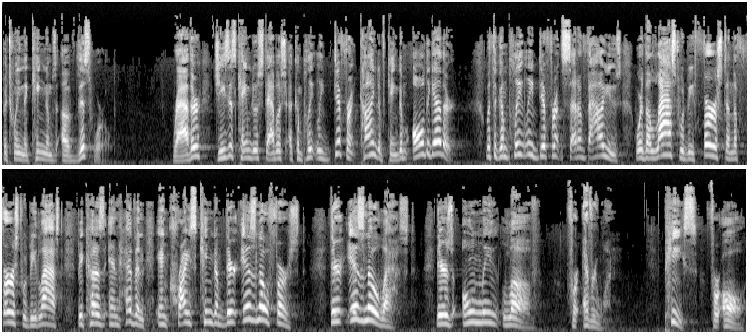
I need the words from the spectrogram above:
between the kingdoms of this world. Rather, Jesus came to establish a completely different kind of kingdom altogether, with a completely different set of values, where the last would be first and the first would be last. Because in heaven, in Christ's kingdom, there is no first, there is no last. There's only love for everyone, peace for all,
